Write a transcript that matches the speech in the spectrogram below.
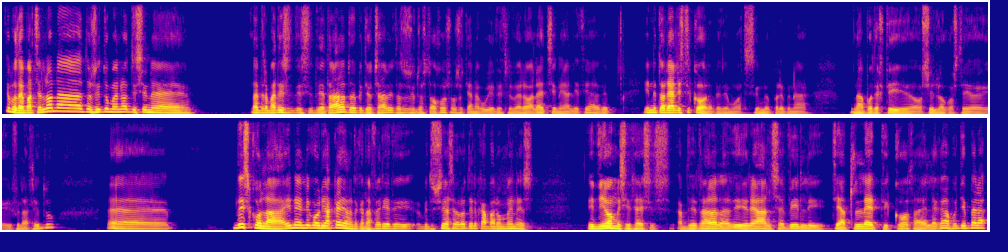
Τίποτα. Η Μπαρσελόνα το ζητούμενό της είναι να τερματίσει τη τετράδα, το είπε και ο Τσάβης, αυτός είναι ο στόχος, όσο και αν ακούγεται θλιβερό, αλλά έτσι είναι η αλήθεια. Δηλαδή, Είναι το ρεαλιστικό, ρε παιδί μου, αυτή τη στιγμή που πρέπει να, να αποδεχτεί ο σύλλογος και οι φιλαθλοί του. Ε, δύσκολα, είναι λίγο ωριακά για να τα καταφέρει, γιατί επί τη ουσία θεωρώ ότι είναι καπαρωμένε οι δυόμιση θέσεις από την τετράδα, δηλαδή Ρεάλ, Σεβίλη και Ατλέτικο, θα έλεγα. Από εκεί και πέρα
